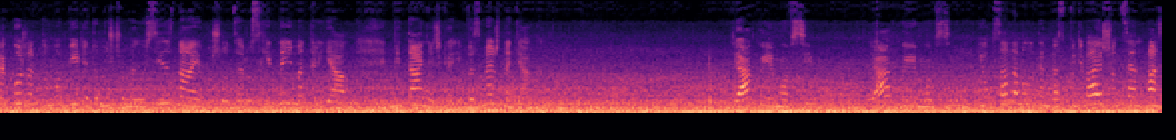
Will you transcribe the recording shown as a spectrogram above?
також автомобілі, тому що ми усі знаємо, що це розхідний матеріал. Вітанечка і безмежна дяка. Дякуємо всім. Дякуємо всім. І Оксана Володимирівна, сподіваюся, що це в нас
